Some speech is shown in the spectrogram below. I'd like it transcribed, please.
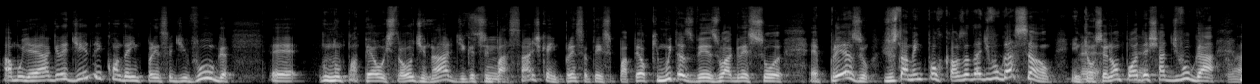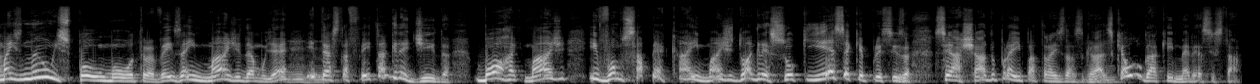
a mulher agredida e quando a imprensa divulga, é, num papel extraordinário, diga-se de passagem, que a imprensa tem esse papel, que muitas vezes o agressor é preso justamente por causa da divulgação. Então é, você não pode é. deixar de divulgar. Claro. Mas não expor uma outra vez a imagem da mulher uhum. e desta feita agredida. Borra a imagem e vamos sapecar a imagem do agressor, que esse é que precisa uhum. ser achado para ir para trás das grades, uhum. que é o lugar que merece estar.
